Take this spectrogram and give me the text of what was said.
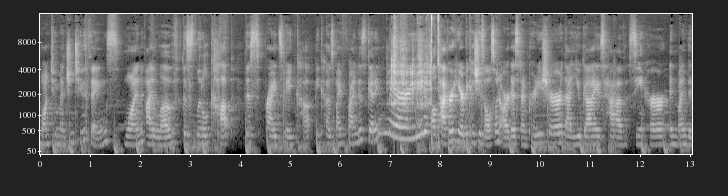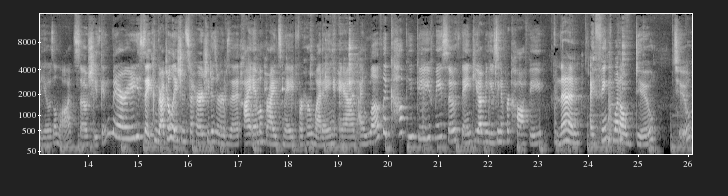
want to mention two things. One, I love this little cup this bridesmaid cup because my friend is getting married. I'll tag her here because she's also an artist. I'm pretty sure that you guys have seen her in my videos a lot. So she's getting married. Say congratulations to her. She deserves it. I am a bridesmaid for her wedding and I love the cup you gave me. So thank you. I've been using it for coffee. And then I think what I'll do too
